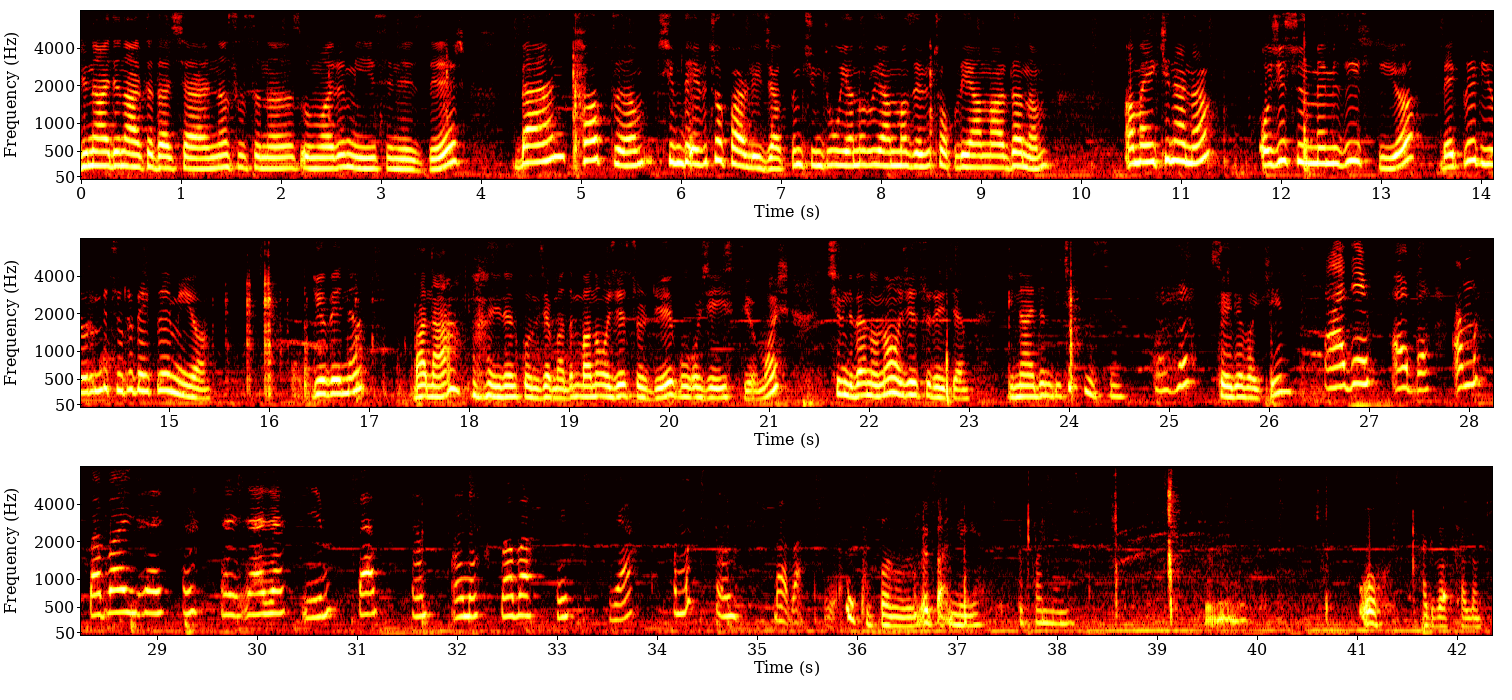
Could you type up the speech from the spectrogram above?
Günaydın arkadaşlar. Nasılsınız? Umarım iyisinizdir. Ben kalktım. Şimdi evi toparlayacaktım. Çünkü uyanır uyanmaz evi toplayanlardanım. Ama Ekin Hanım oje sürmemizi istiyor. Bekle diyorum bir türlü beklemiyor. Diyor beni bana yine konuşamadım. Bana oje sür diyor. Bu ojeyi istiyormuş. Şimdi ben ona oje süreceğim. Günaydın diyecek misin? Söyle bakayım. Geldim eve ama baba yiyeyim ben anne baba ya ama baba yok. O kurban olurum. Öp anneyi. Öp anneni. Oh hadi bakalım.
